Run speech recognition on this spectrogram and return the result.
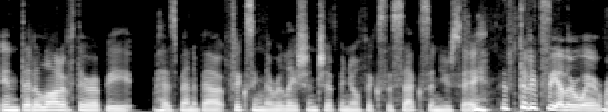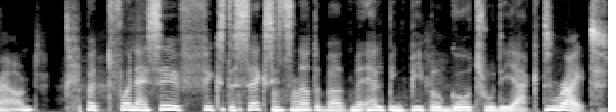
in that a lot of therapy has been about fixing the relationship and you'll fix the sex, and you say that it's the other way around. But when I say fix the sex, it's mm-hmm. not about helping people go through the act. Right.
